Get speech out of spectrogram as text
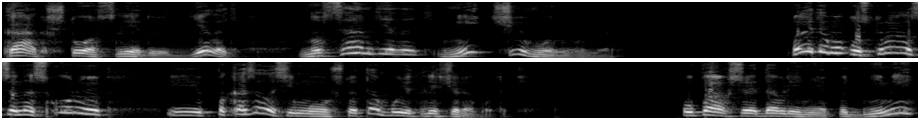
как что следует делать, но сам делать ничего не умел. Поэтому устроился на скорую, и показалось ему, что там будет легче работать. Упавшее давление подними,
